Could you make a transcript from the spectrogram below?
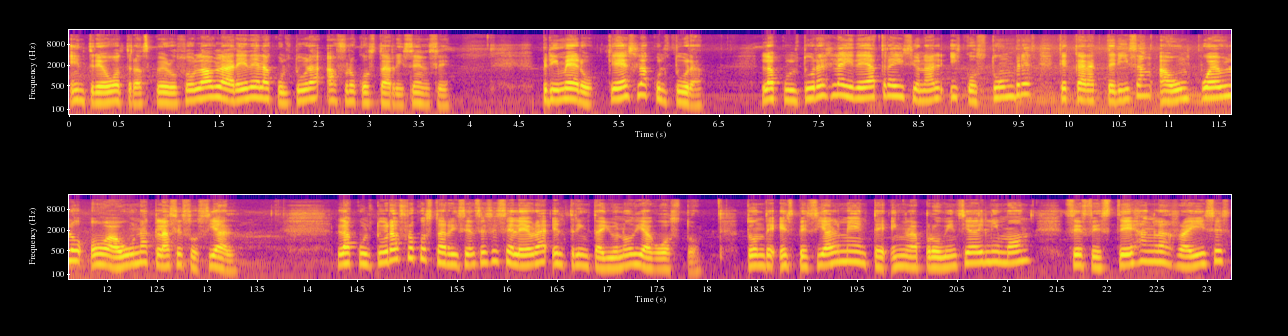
entre otras, pero solo hablaré de la cultura afrocostarricense. Primero, ¿qué es la cultura? La cultura es la idea tradicional y costumbres que caracterizan a un pueblo o a una clase social. La cultura afrocostarricense se celebra el 31 de agosto, donde especialmente en la provincia de Limón se festejan las raíces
